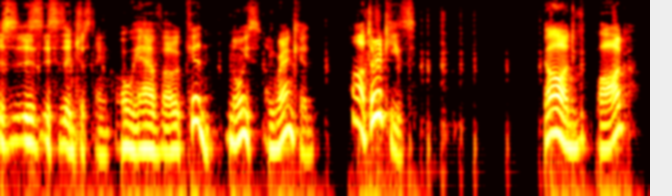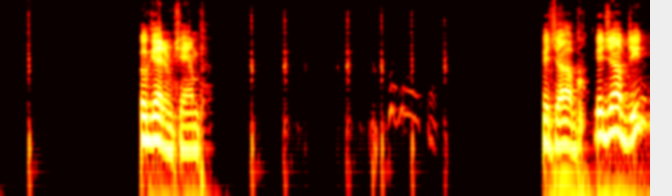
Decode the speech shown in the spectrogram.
This is this is interesting. Oh, we have a kid. Noise, a grandkid. Oh, turkeys. Oh, bog. Go get him, champ. Good job. Good job, dude.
